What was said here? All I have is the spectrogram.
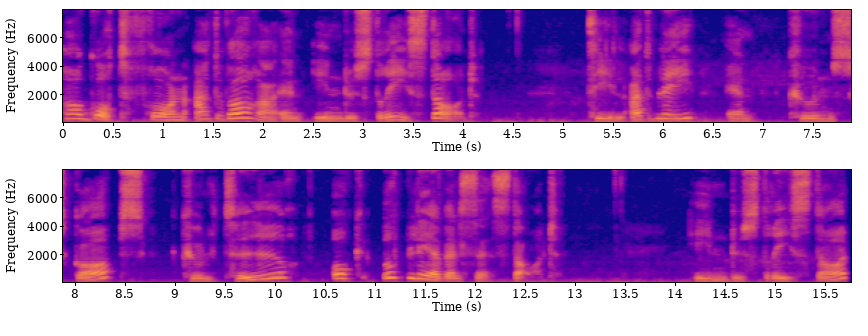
har gått från att vara en industristad till att bli en kunskaps-, kultur och upplevelsestad. Industristad,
